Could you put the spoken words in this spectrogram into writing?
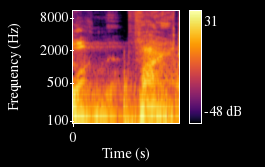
One, fight!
